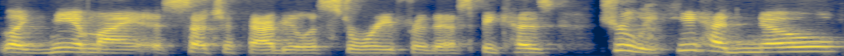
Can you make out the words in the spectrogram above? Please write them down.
like Nehemiah is such a fabulous story for this because truly he had no,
